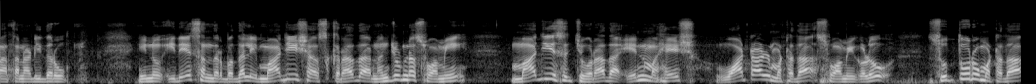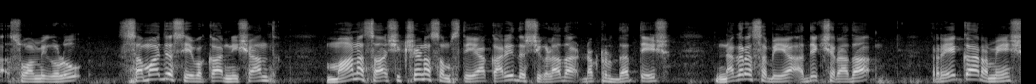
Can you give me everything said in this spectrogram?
ಮಾತನಾಡಿದರು. ಇನ್ನು ಇದೇ ಸಂದರ್ಭದಲ್ಲಿ ಮಾಜಿ ಶಾಸಕರಾದ ನಂಜುಂಡಸ್ವಾಮಿ, ಮಾಜಿ ಸಚಿವರಾದ ಎನ್ ಮಹೇಶ್, ವಾಟಾಳ್ ಮಠದ ಸ್ವಾಮಿಗಳು, ಸುತ್ತೂರು ಮಠದ ಸ್ವಾಮಿಗಳು, ಸಮಾಜ ಸೇವಕ ನಿಶಾಂತ್, ಮಾನಸ ಶಿಕ್ಷಣ ಸಂಸ್ಥೆಯ ಕಾರ್ಯದರ್ಶಿಗಳಾದ ಡಾಕ್ಟರ್ ದತ್ತೇಶ್, ನಗರಸಭೆಯ ಅಧ್ಯಕ್ಷರಾದ ರೇಖಾ ರಮೇಶ್,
